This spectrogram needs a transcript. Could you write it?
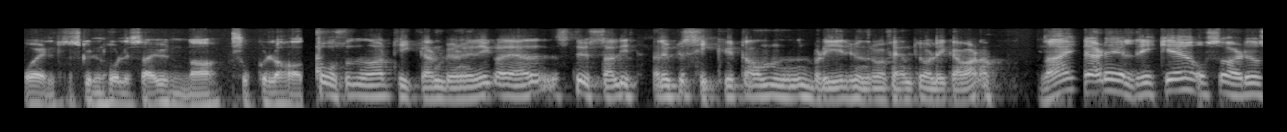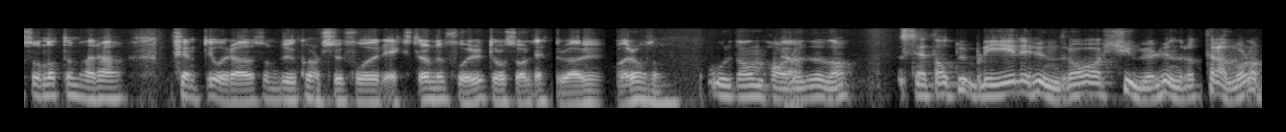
og ellers skulle han holde seg unna sjokolade. Så også denne artikkelen, Bjørn Erik, og jeg stussa litt. Det er jo ikke sikkert han blir 150 år likevel, da. Nei, det er det heller ikke. Og så er det jo sånn at de her 50 åra som du kanskje får ekstra, du får jo tross alt etter du er 100 år. Hvordan har Ja. du det da? Sett at du blir 120 eller 130 år, da.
